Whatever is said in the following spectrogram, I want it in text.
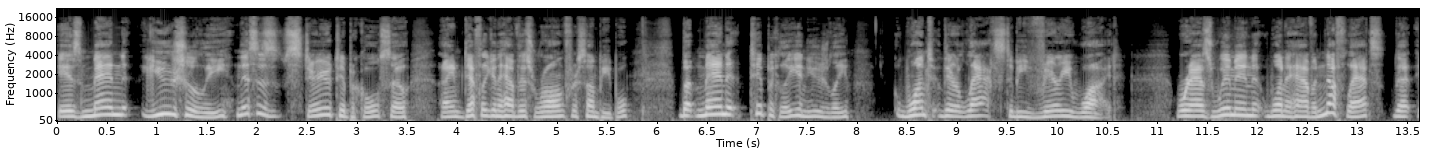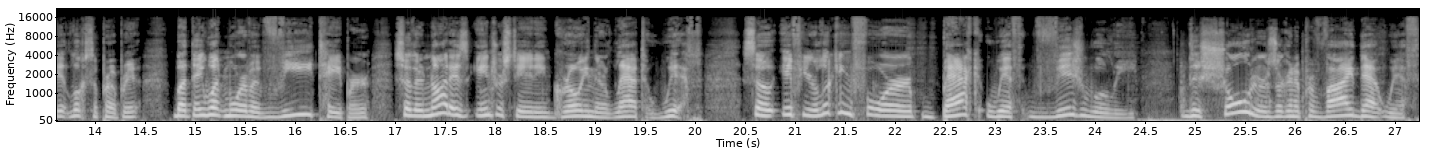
is men usually, this is stereotypical, so I'm definitely going to have this wrong for some people, but men typically and usually want their lats to be very wide. Whereas women want to have enough lats that it looks appropriate, but they want more of a V taper, so they're not as interested in growing their lat width. So if you're looking for back width visually, the shoulders are going to provide that width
